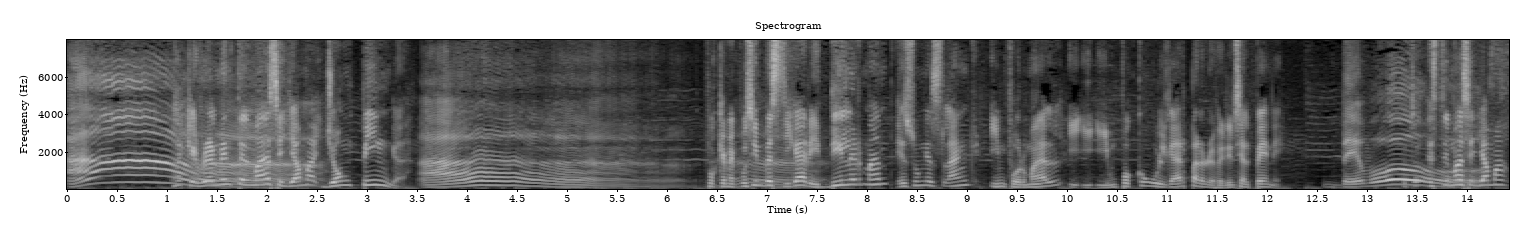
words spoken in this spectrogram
Ah. O sea, que realmente el mae se llama John Pinga. Ah. Porque me puse a investigar y Dillerman es un slang informal y, y- y un poco vulgar para referirse al pene. Bebo. Este más se llama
